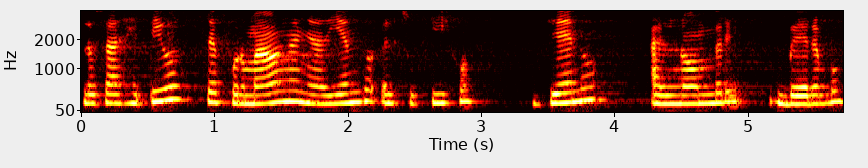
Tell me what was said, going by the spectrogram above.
Los adjetivos se formaban añadiendo el sufijo lleno al nombre verbo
